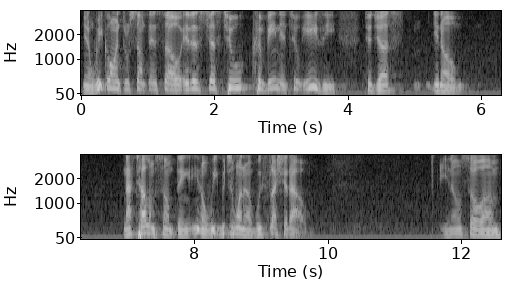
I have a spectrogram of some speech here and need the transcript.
You know, we're going through something, so it is just too convenient, too easy to just, you know, not tell them something. You know, we, we just want to, we flesh it out. You know, so um,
